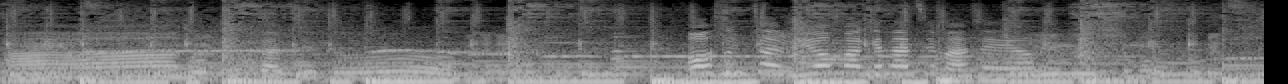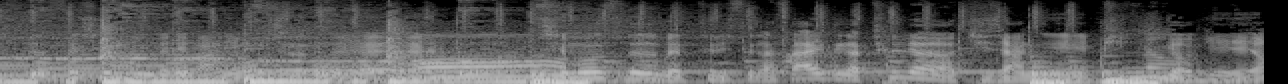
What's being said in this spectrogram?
가능해요. 아, 높이까지도. 어, 승참 위험하긴 하지 마세요. 저희는 시몬스 매트리스 쓰시는 분들이 많이 오시는데 어. 시몬스 매트리스가 사이즈가 틀려요. 기장이 비규격이에요.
